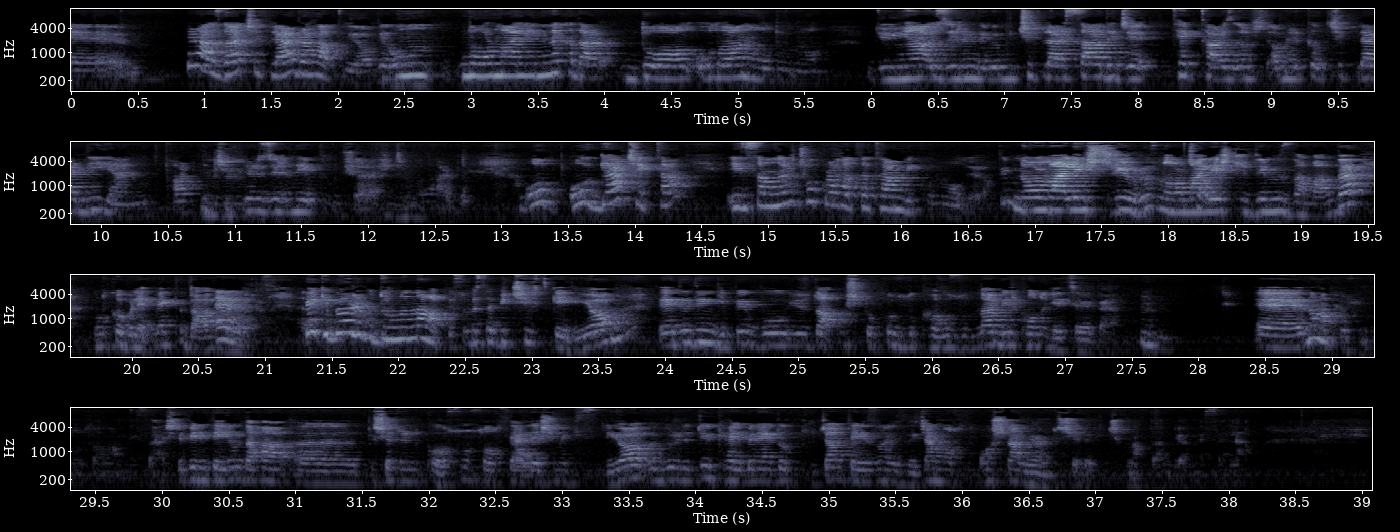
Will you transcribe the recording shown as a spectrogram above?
biraz daha çiftler rahatlıyor ve onun normalliğinin ne kadar doğal, olağan olduğunu dünya üzerinde ve bu çiftler sadece tek tarz işte Amerikalı çiftler değil yani farklı Hı hı. çiftler üzerinde yapılmış araştırmalardı. O, o gerçekten insanları çok rahatlatan bir konu oluyor. Normalleştiriyoruz. Normalleştirdiğimiz zaman da bunu kabul etmek de daha kolay. Evet. Peki böyle bir durumda ne yapıyorsun? Mesela bir çift geliyor. E, dediğin gibi bu %69'luk havuzundan bir konu getirdi. Hı hı. E, ne yapıyorsun o zaman mesela? İşte biri diyelim daha e, dışa dönük olsun, sosyalleşmek istiyor. Öbürü de diyor ki hayır ben evde oturacağım, televizyon izleyeceğim, hoş- hoşlanmıyorum dışarı çıkmaktan diyor mesela.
